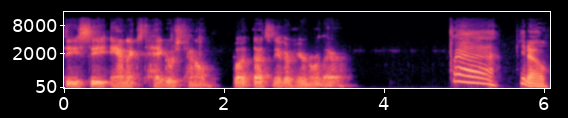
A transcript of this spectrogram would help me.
DC annexed Hagerstown, but that's neither here nor there. Eh, you know,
